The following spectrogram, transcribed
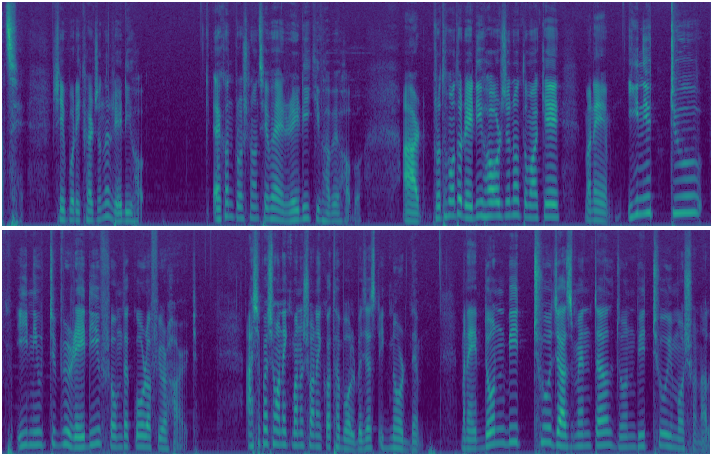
আছে। সেই পরীক্ষার জন্য রেডি হও। এখন প্রশ্ন হচ্ছে, ভাই রেডি কীভাবে হব? আর প্রথমত রেডি হওয়ার জন্য তোমাকে মানে I need to I need to be ready from the core of your heart আশেপাশে অনেক মানুষ অনেক কথা বলবে জাস্ট ইগনোর দেম মানে don't be too judgemental don't be too emotional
